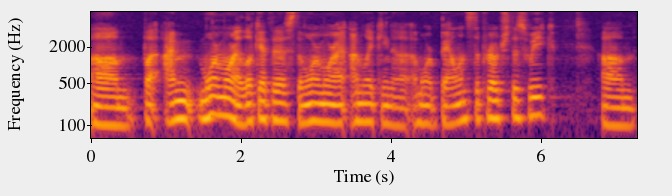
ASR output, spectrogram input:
Um, but I'm more and more I look at this, the more and more I, am liking a, a, more balanced approach this week. Um,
